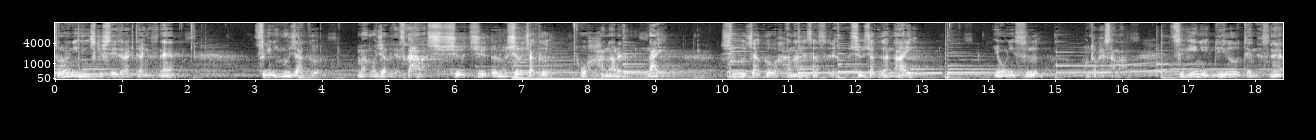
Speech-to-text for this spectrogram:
そのように認識していただきたいんですね。次に無弱まあ無弱ですから集中執着を離れるない。執着を離れさせる執着がないようにする仏様。次に理由点ですね。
